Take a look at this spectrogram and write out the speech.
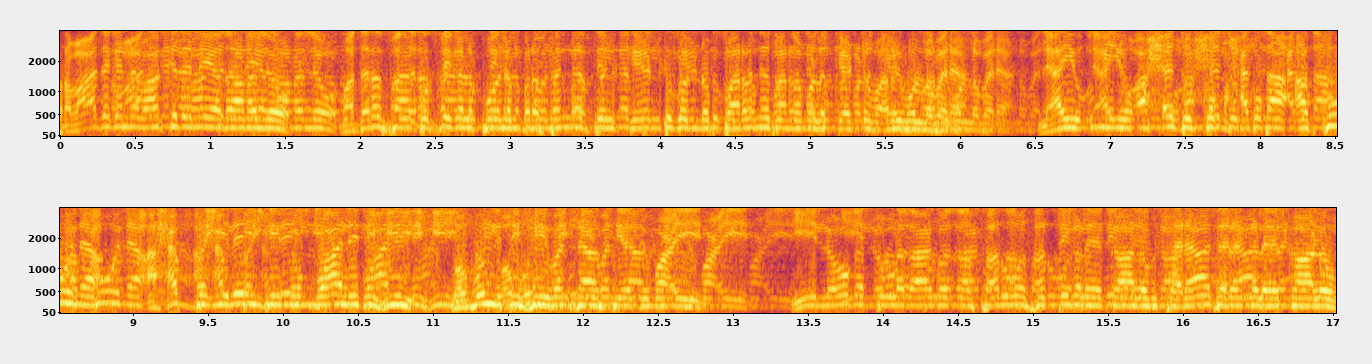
പ്രവാചകന്റെ വാക്ക് തന്നെ അതാണല്ലോ. മദ്രസ കുട്ടികൾ പോലും പ്രസംഗത്തിൽ കേട്ടുകൊണ്ട് പറഞ്ഞതും നമ്മൾ കേട്ടു അറിവുള്ളവരാണ്. ഈ ലോകത്തുള്ളതാകുന്ന സർവ സൃഷ്ടികളെക്കാളും ചരാചരങ്ങളെക്കാളും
